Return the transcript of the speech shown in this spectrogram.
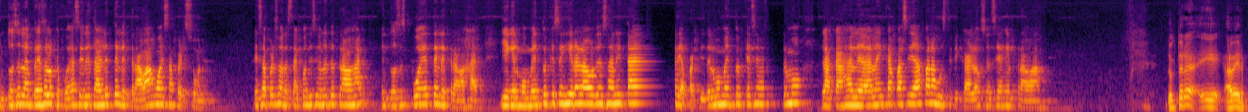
Entonces la empresa lo que puede hacer es darle teletrabajo a esa persona. esa persona está en condiciones de trabajar, entonces puede teletrabajar. Y en el momento en que se gira la orden sanitaria, a partir del momento en que se enfermó, la caja le da la incapacidad para justificar la ausencia en el trabajo. Doctora, eh, a ver,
